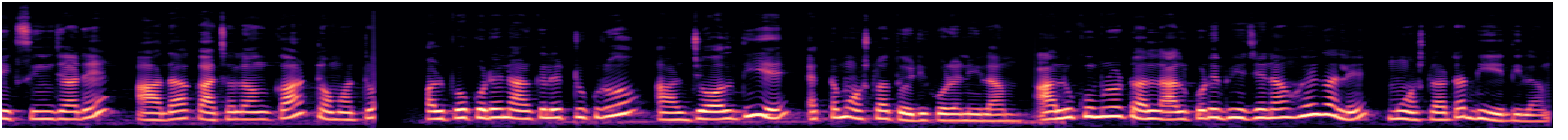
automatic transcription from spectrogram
মিক্সিং জারে আদা, কাঁচা লঙ্কা, টমেটো, অল্প করে নারকেলের টুকরো আর জল দিয়ে একটা মশলা তৈরি করে নিলাম। আলু কুমড়োটা লাল করে ভেজে না হয়ে গেলে মশলাটা দিয়ে দিলাম।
